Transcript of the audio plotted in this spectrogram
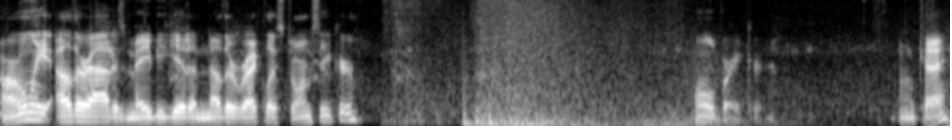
Our only other out is maybe get another Reckless Stormseeker. Hullbreaker. Okay.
